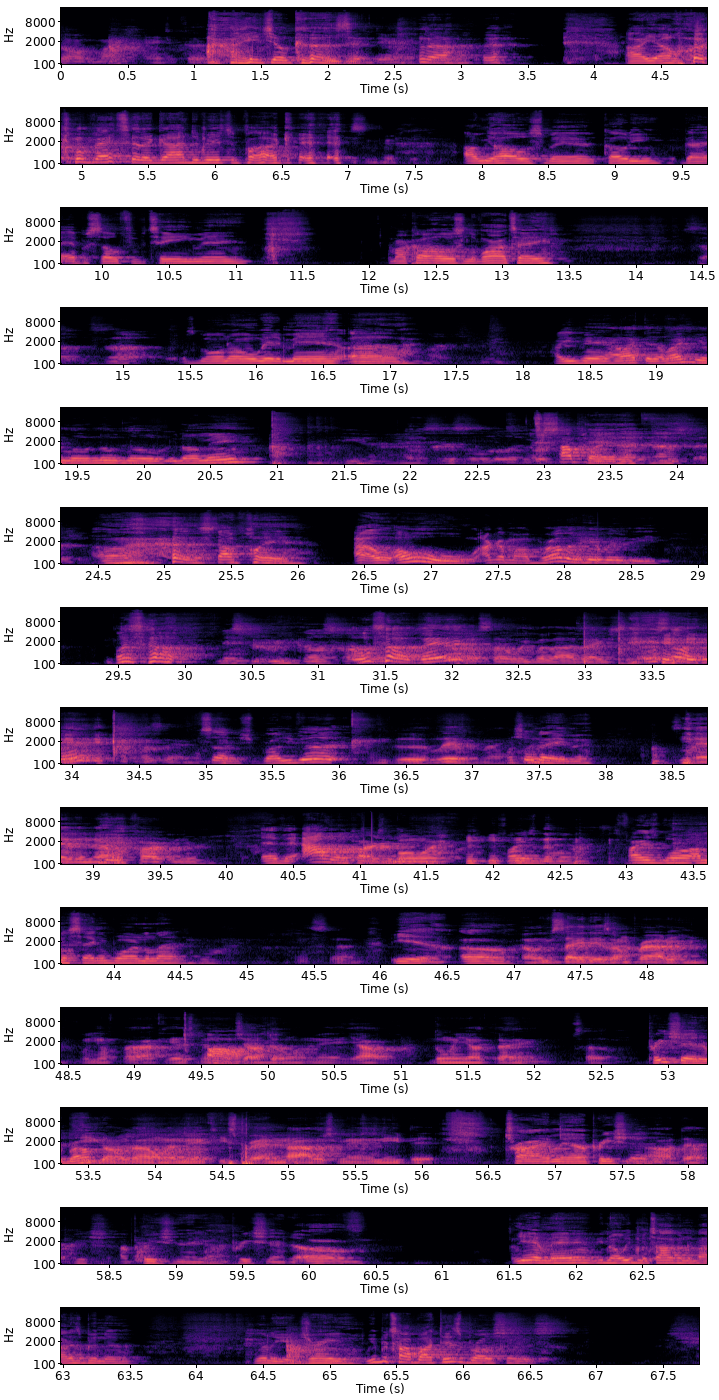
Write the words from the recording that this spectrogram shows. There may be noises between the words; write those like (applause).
Oh, my ain't your cousin. (laughs) I ain't your cousin. Darren. No. (laughs) All right, y'all. (laughs) Welcome back to the God Dimension podcast. I'm your host, man, Cody. Got episode 15, man. My co-host Levonte. So, what's up? What's going on with it, man? Uh, how you been? I like that. I like your little new little. You know what I mean? Yeah, man, it's just a little. Stop playing. Nothing nothing special. Uh, stop playing. I, oh, I got my brother here with me. What's up? Mr. Rico Scott. What's up, man? What's up, we realize action? What's up, man? (laughs) What's up? What's up, bro? You good? I'm good living, man. What's your name, man? Evan Allen Carpenter. Evan Allen Carter. Firstborn. Firstborn. Firstborn. I'm the secondborn, the lastborn. Yes, sir. Yeah. Um. Uh, let me say this. I'm proud of you for your podcast, man. What y'all doing, man? Y'all doing your thing. So Appreciate it, bro. keep on going, man. Keep spreading knowledge, man. We need that Try it, man. I appreciate it. all I day. appreciate, I appreciate it. I appreciate it. Um, yeah, man. You know, we've been talking about. It's been a really a dream. We've been talking about this, bro, since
